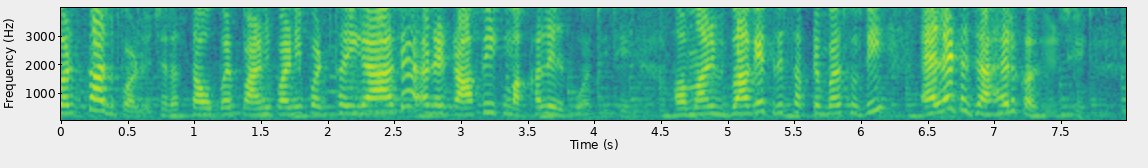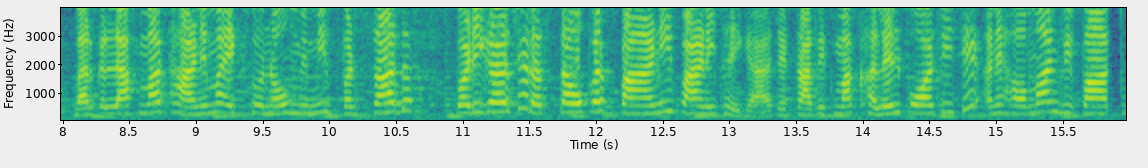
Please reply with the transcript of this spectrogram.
વરસાદ પડ્યો છે. રસ્તા ઉપર પાણી પાણી પણ થઈ ગયા છે અને ટ્રાફિકમાં ખલેલ પહોંચી છે. હવામાન વિભાગે ત્રીસ સપ્ટેમ્બર સુધી એલર્ટ જાહેર કર્યું છે. બાર કલાકમાં થાણેમાં એકસો નવ મીમી વરસાદ પડી ગયો છે. રસ્તા ઉપર પાણી પાણી થઈ ગયા છે. ટ્રાફિકમાં ખલેલ પહોંચી છે અને હવામાન વિભાગ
